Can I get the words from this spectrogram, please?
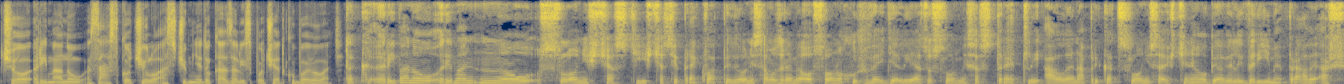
čo Rimanov zaskočilo a s čím nedokázali spočiatku bojovať? Tak Rimanov, Rimanov sloni šťastí, šťastie prekvapili. Oni samozrejme o slonoch už vedeli a so slonmi sa stretli, ale napríklad sloni sa ešte neobjavili v Ríme. Práve až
